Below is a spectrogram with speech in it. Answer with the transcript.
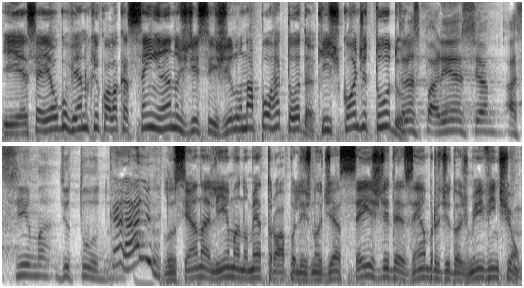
E esse aí é o governo que coloca 100 anos de sigilo na porra toda, que esconde tudo. Transparência acima de tudo. Caralho! Luciana Lima, no Metrópolis, no dia 6 de dezembro de 2021.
